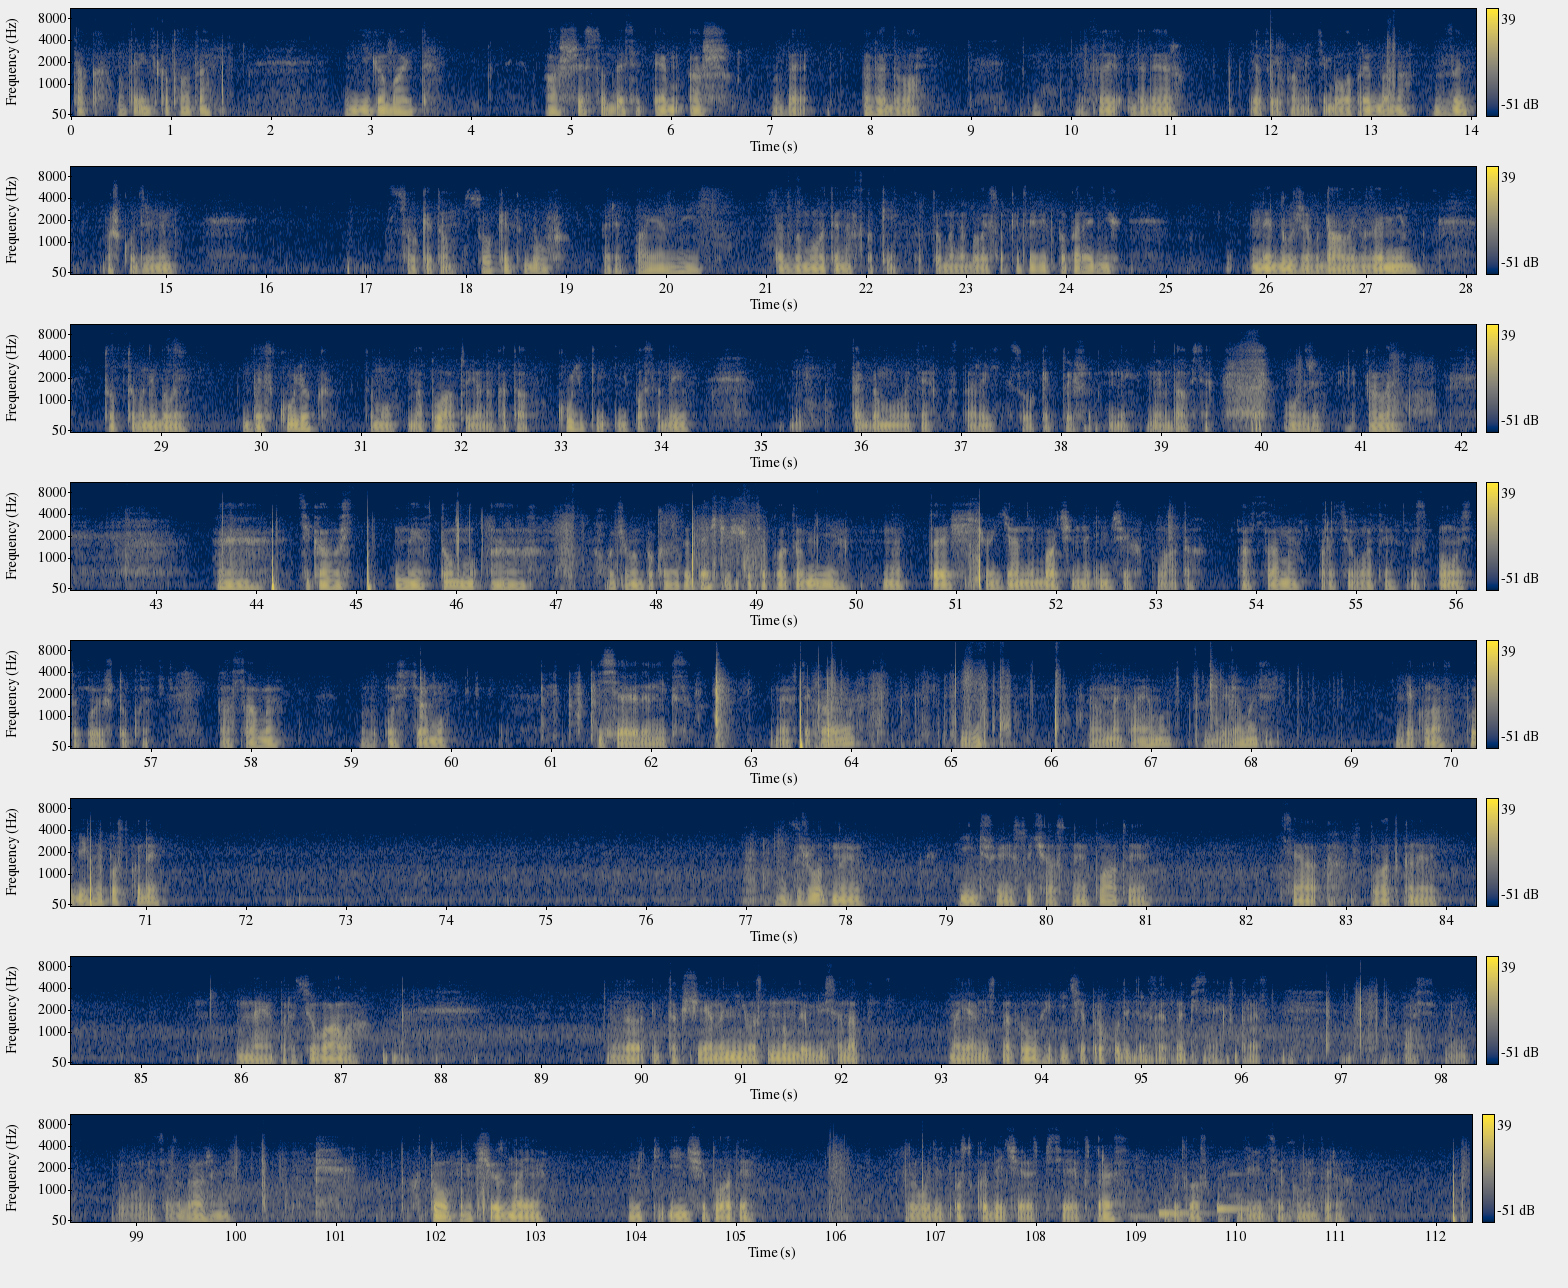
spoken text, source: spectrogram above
Так, материнська плата. Гігабайт H610M HV2 з ДДР п'ятої пам'яті була придбана з пошкодженим сокетом. Сокет був перепаяний, так би мовити, навпаки. Тобто в мене були сокети від попередніх не дуже вдалих замін. Тобто вони були без кульок, тому на плату я накатав кульки і посадив, так би мовити, старий сокет, той, що не, не вдався. Отже, але е, цікавость не в тому, а хочу вам показати дещо, що ця плата вміє на те, що я не бачив на інших платах. А саме працювати з ось такою штукою. А саме в ось цьому PCI-1X. Ми втикаємо і вмикаємо, дивимось, як у нас побігли посткоди. З жодною іншою сучасною платою ця платка не, не працювала. Так що я на ній в основному дивлюся на наявність напруги і чи проходить ресет на PCI Express. Ось мені виводиться зображення. Хто, якщо знає, які інші плати виводять посткоди через PCI Express, будь ласка, діліться в коментарях.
